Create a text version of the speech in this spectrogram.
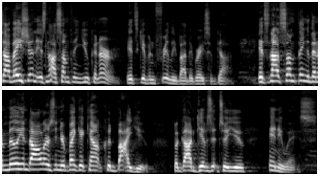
Salvation is not something you can earn, it's given freely by the grace of God. It's not something that a million dollars in your bank account could buy you, but God gives it to you anyways.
